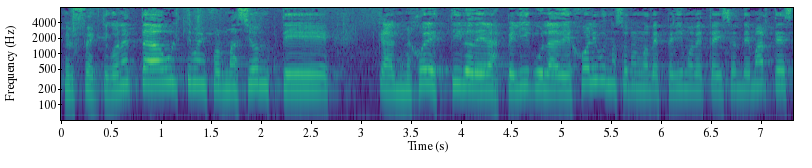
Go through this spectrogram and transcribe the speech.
Perfecto, y con esta última información te al mejor estilo de las películas de Hollywood, nosotros nos despedimos de esta edición de martes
